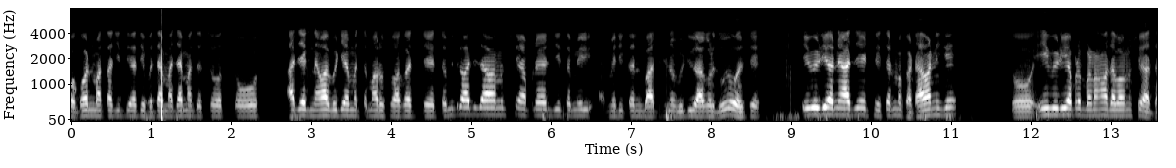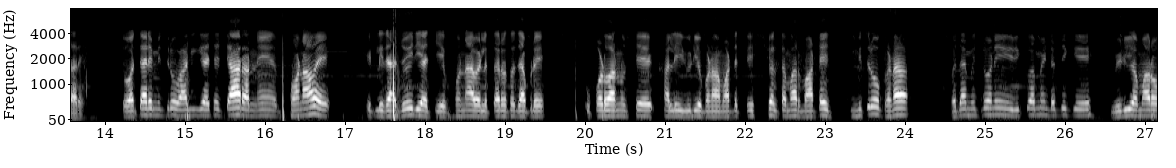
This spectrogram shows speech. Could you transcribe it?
ભગવાન માતાજી દયાથી બધા મજામાં દોસ્તો તો આજે એક નવા વિડીયોમાં તમારું સ્વાગત છે. તો મિત્રો આજે જવાનું છે આપણે જે તમે અમેરિકન બાજરીનો વીડિયો આગળ જોયો હશે એ વિડીયોને આજે ઠેસરમાં ઘટાડવાની છે. તો એ વીડિયો આપણે બનાવવા જવાનું છે અત્યારે. તો અત્યારે મિત્રો વાગી ગયા છે ચાર અને ફોન આવે. એટલી રાહ જોઈ રહ્યા છીએ. ફોન આવે એટલે તરત જ આપણે ઉપાડવાનું છે ખાલી વીડિયો બનાવવા માટે. સ્પેશિયલ તમારા માટે જ. મિત્રો, ઘણા બધા મિત્રોની રિક્વાયરમેન્ટ હતી કે વીડિયો અમારો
